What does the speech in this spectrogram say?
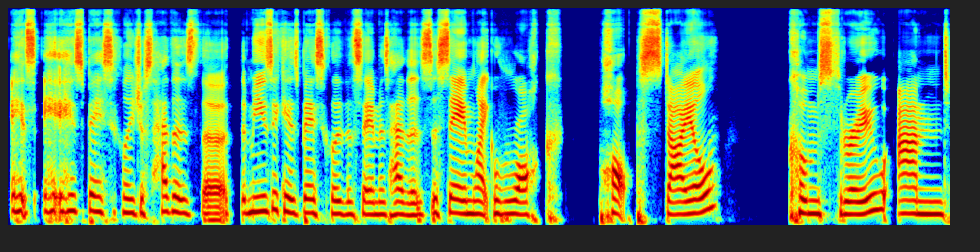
it's it is basically just Heathers the the music is basically the same as Heathers the same like rock pop style comes through and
